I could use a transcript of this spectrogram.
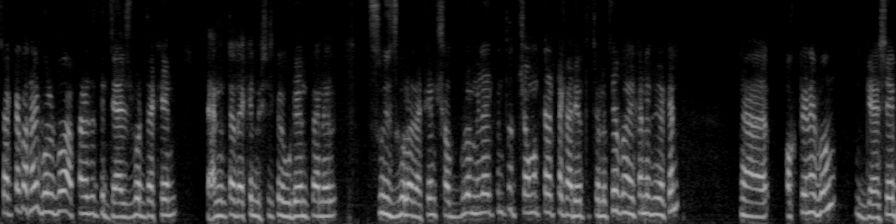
তো একটা কথাই বলব, আপনারা যদি ড্যাশবোর্ড দেখেন প্যানেলটা দেখেন, বিশেষ করে উডেন প্যানেল সুইচগুলো দেখেন, সবগুলো মিলে কিন্তু চমৎকার একটা গাড়ি হতে চলেছে এবং এখানে দেখেন অকটেন এবং গ্যাসের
